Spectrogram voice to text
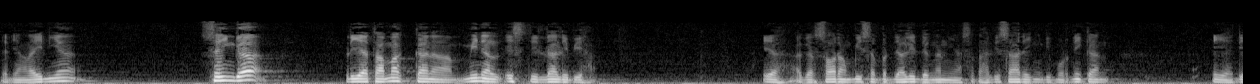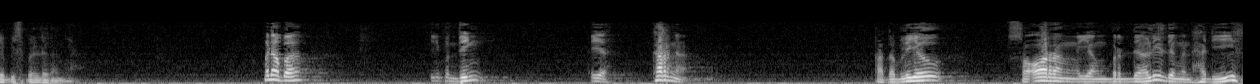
dan yang lainnya. Sehingga liyatamakkana minal istilal biha. Ya agar seorang bisa berdalil dengannya. Setelah disaring dimurnikan iya dia berdalil dengannya kenapa ini penting iya karena kata beliau seorang yang berdalil dengan hadis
